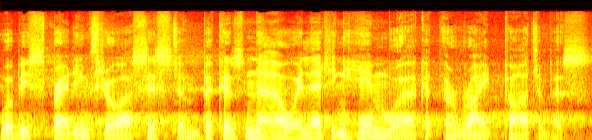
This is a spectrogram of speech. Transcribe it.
will be spreading through our system because now we're letting Him work at the right part of us.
